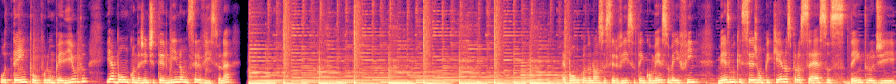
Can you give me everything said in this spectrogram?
o tempo por um período e é bom quando a gente termina um serviço, né? É bom quando o nosso serviço tem começo, meio e fim, mesmo que sejam pequenos processos dentro de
